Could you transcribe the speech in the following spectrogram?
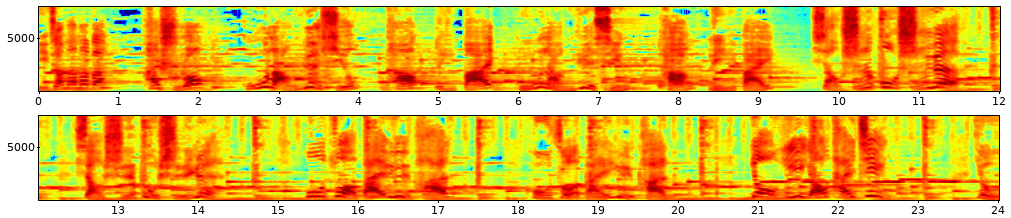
你教妈妈吧。开始喽，《古朗月行》唐·李白。《古朗月行》唐·李白。小时不识月，小时不识月，呼作白玉盘。呼作白玉盘。又疑瑶台镜，又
